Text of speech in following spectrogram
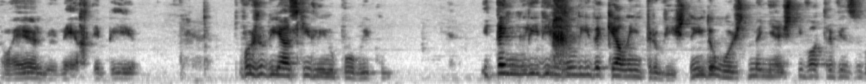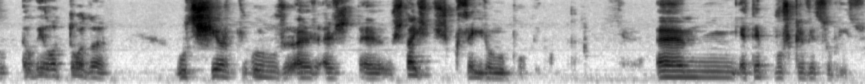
não é? Na RTP, depois no dia a seguir li no público, e tenho lido e relido aquela entrevista. Ainda hoje de manhã estive outra vez a, lê-la toda, os excertos, os, as- as- os textos que saíram no público. Hum, até vou escrever sobre isso.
